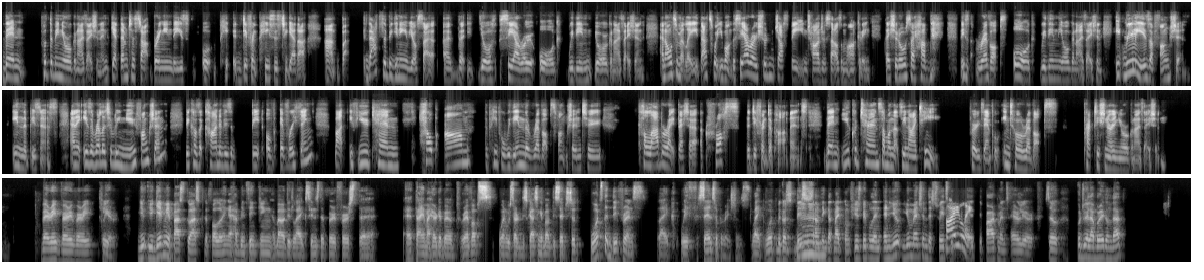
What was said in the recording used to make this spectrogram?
then put them in your organization and get them to start bringing these or, p- different pieces together. Um, but that's the beginning of your uh, the, your CRO org within your organization. And ultimately, that's what you want. The CRO shouldn't just be in charge of sales and marketing. They should also have this RevOps org within the organization. It really is a function in the business. And it is a relatively new function because it kind of is a bit of everything. But if you can help arm the people within the RevOps function to collaborate better across the different departments, then you could turn someone that's in IT, for example, into a RevOps practitioner in your organization. Very, very, very clear. You, you gave me a pass to ask the following. I have been thinking about it like since the very first uh, uh, time I heard about RevOps when we started discussing about this episode. What's the difference like with sales operations? Like what because this mm. is something that might confuse people. And and you you mentioned the suites departments earlier. So would you elaborate on that?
